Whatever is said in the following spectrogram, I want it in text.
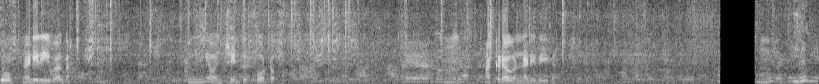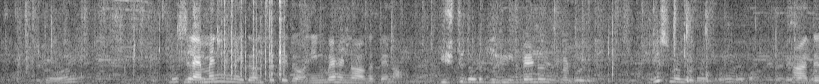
ಗೋ ನಡೀರಿ ಇವಾಗ. ಹಿಂಗೆ ಒಂದು ಚಿಂಟು ಫೋಟೋ ಹ್ಞೂ ಆ ಕಡೆ ಹೋಗೋಣ ನಡೀರಿ ಈಗ. ಲೆಮನ್ ಇದು ಅನ್ಸುತ್ತೆ ಇದು. ನಿಂಬೆ ಹಣ್ಣು ನಾವು ಇಷ್ಟು ದೊಡ್ಡದು ನಿಂಬೆಹಣ್ಣು ಯೂಸ್ ಮಾಡ್ಬೋದು. ಜ್ಯೂಸ್ ಮಾಡ್ಬೋದು ಅದೇ.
